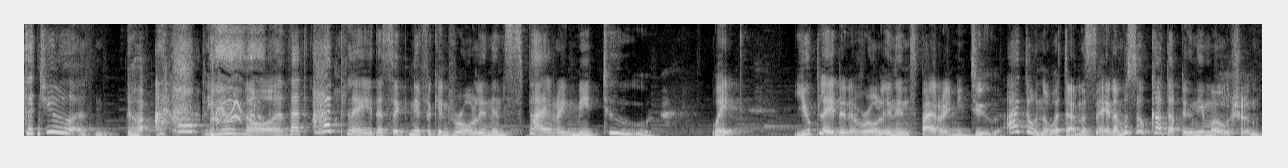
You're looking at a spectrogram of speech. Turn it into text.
that you. Uh, I hope you know that I played a significant role in inspiring me too. Wait, you played a role in inspiring me too. I don't know what I'm saying. I'm so caught up in the emotion.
